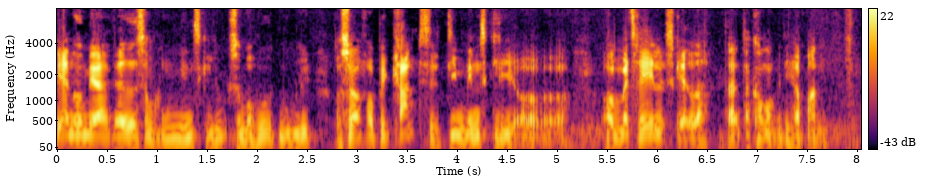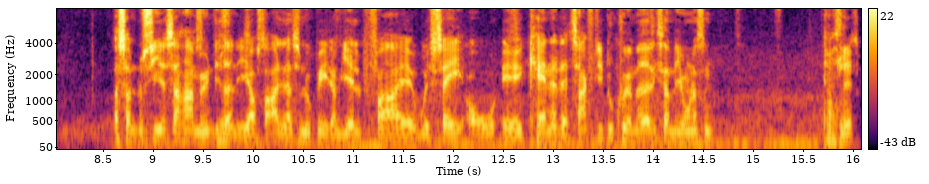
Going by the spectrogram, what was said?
det er noget med at redde så mange menneskeliv som overhovedet muligt, og sørge for at begrænse de menneskelige og, og materielle skader, der, der kommer ved de her brænde. Og som du siger, så har myndighederne i Australien altså nu bedt om hjælp fra øh, USA og øh, Canada. Tak fordi du kunne med, Alexander Jonasen. Det var lidt.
